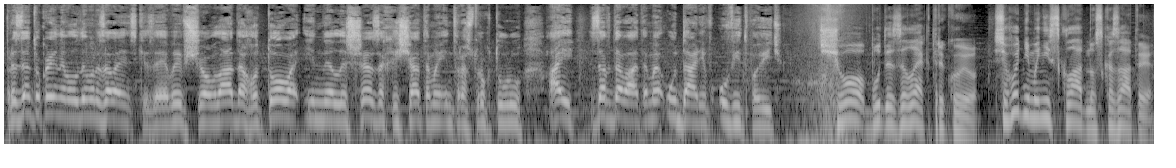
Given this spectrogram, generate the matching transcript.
Президент України Володимир Зеленський заявив, що влада готова і не лише захищатиме інфраструктуру, а й завдаватиме ударів у відповідь. Що буде з електрикою? Сьогодні мені складно сказати.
